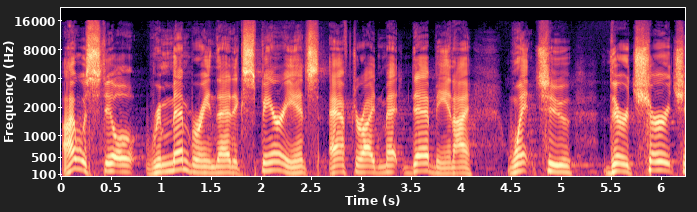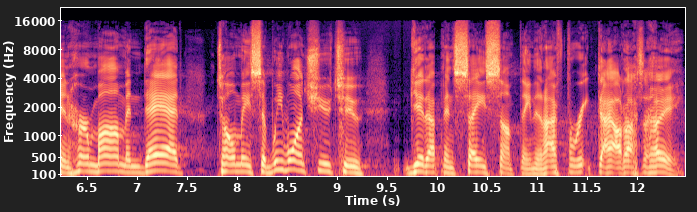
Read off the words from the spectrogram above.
I was still remembering that experience after I'd met Debbie, and I went to their church and her mom and dad told me, said, We want you to get up and say something. And I freaked out. I said, Hey,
